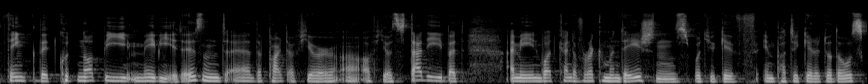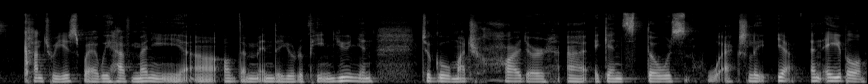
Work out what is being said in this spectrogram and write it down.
think that could not be, maybe it isn't uh, the part of your, uh, of your study, but I mean, what kind of recommendations would you give in particular to those countries where we have many uh, of them in the European Union to go much harder uh, against those who actually yeah enable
